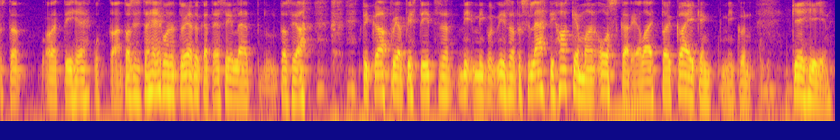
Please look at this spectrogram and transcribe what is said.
sitä alettiin hehkuttaa. Tosi sitä hehkutettu etukäteen silleen, että tosiaan DiCaprio pisti itsensä niin, niin, kuin, niin sanotusti lähti hakemaan Oscaria, laittoi kaiken niin kuin, kehiin.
